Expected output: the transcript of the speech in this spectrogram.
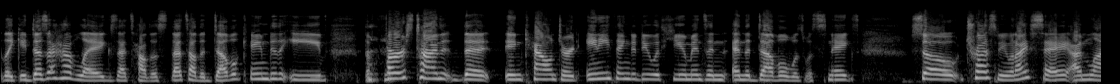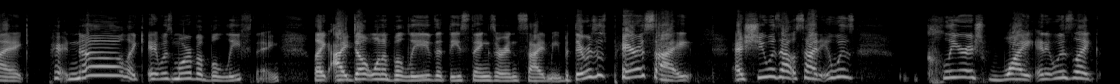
like it doesn't have legs. That's how this. That's how the devil came to the Eve. The first time that encountered anything to do with humans and and the devil was with snakes. So trust me when I say I'm like no like it was more of a belief thing like i don't want to believe that these things are inside me but there was this parasite as she was outside it was clearish white and it was like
